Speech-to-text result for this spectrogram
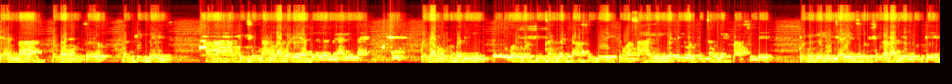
त्यांना कोल्हापूरचं सर्किट बेंच हा अतिशय चांगला पर्याय आपल्याला मिळालेला आहे. कोल्हापूरमधील वकील संघटना असू दे किंवा सहा जिल्ह्यातील वकील संघटना असू दे त्यांनी गेली चाळीस वर्ष लढा देत होते.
